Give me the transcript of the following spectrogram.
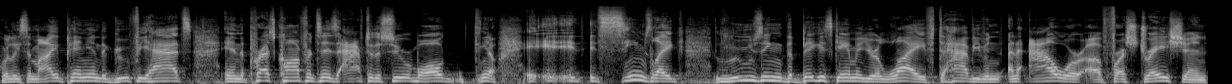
or at least in my opinion, the goofy hats in the press conferences after the Super Bowl. You know, it, it, it seems like losing the biggest game of your life to have even an hour of frustration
